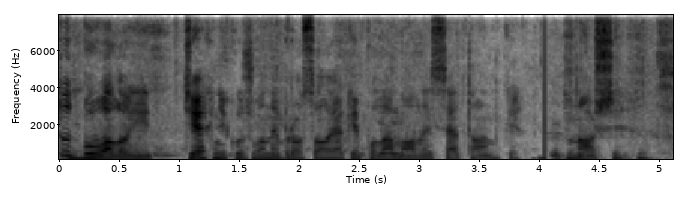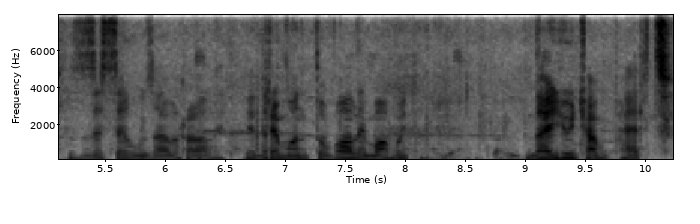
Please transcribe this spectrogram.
Тут бувало і техніку ж вони бросали, які поламалися танки. Наші з ЗСУ забрали. Відремонтували, мабуть, дають амперцю.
